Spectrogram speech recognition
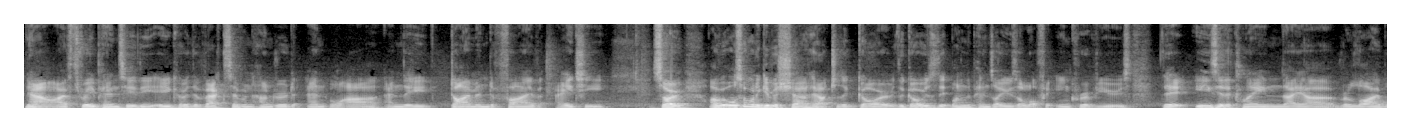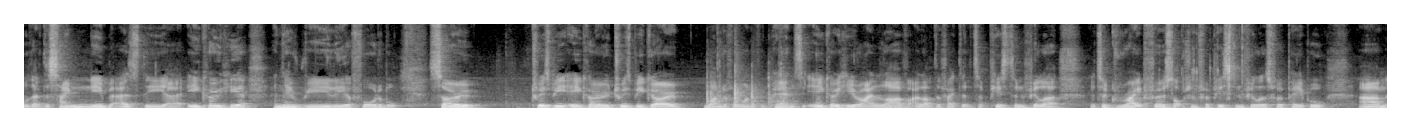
Now, I have three pens here, the Eco, the VAC 700 and or R, and the Diamond 580. So I also want to give a shout out to the Go. The Go is one of the pens I use a lot for ink reviews. They're easy to clean, they are reliable, they have the same nib as the uh, Eco here, and they're really affordable. So TWSBI Eco, TWSBI Go, wonderful, wonderful pens. The Eco here I love. I love the fact that it's a piston filler. It's a great first option for piston fillers for people. Um,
